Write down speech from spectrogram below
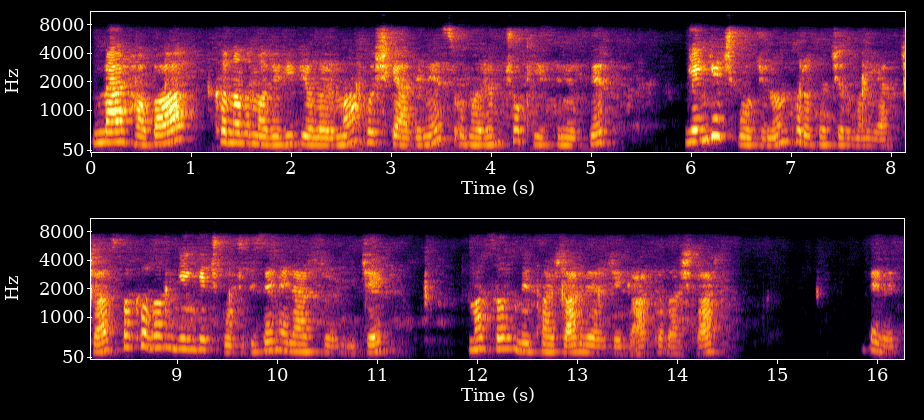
Merhaba, kanalıma ve videolarıma hoş geldiniz. Umarım çok iyisinizdir. Yengeç Burcu'nun tarot açılımını yapacağız. Bakalım Yengeç Burcu bize neler söyleyecek? Nasıl mesajlar verecek arkadaşlar? Evet.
